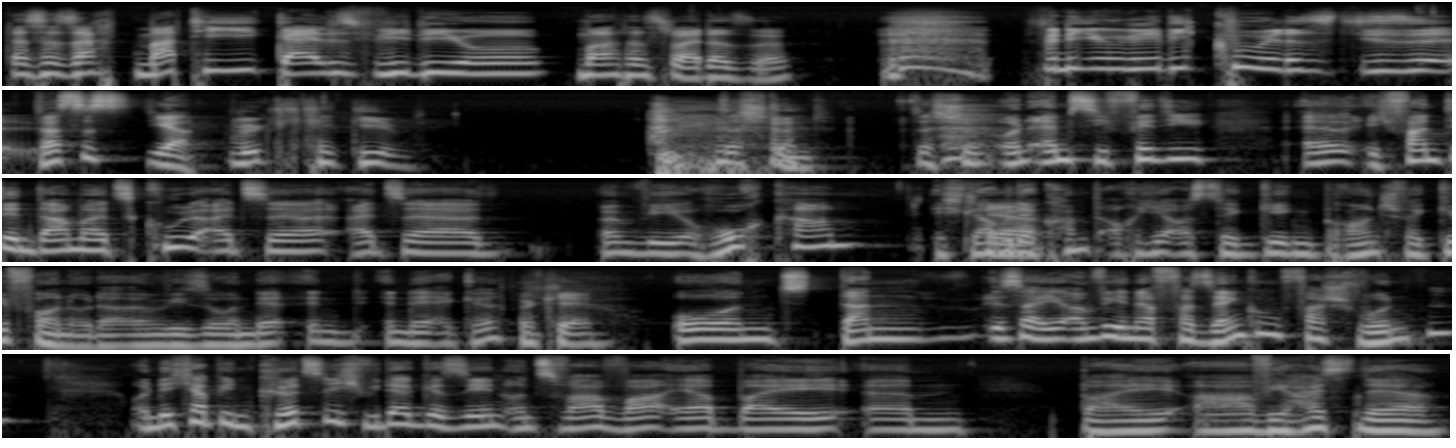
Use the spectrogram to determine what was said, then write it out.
dass er sagt, Matti, geiles Video, mach das weiter so. Finde ich irgendwie richtig cool, dass es diese Das ist, ja, Möglichkeit gibt. das stimmt. Das stimmt. Und MC Fitti, äh, ich fand den damals cool, als er, als er irgendwie hochkam. Ich glaube, Ja. der kommt auch hier aus der Gegend Braunschweig-Gifhorn oder irgendwie so in der, in, in der Ecke. Okay. Und dann ist er irgendwie in der Versenkung verschwunden. Und ich habe ihn kürzlich wieder gesehen. Und zwar war er bei, ähm, bei, ah, wie heißt denn der?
